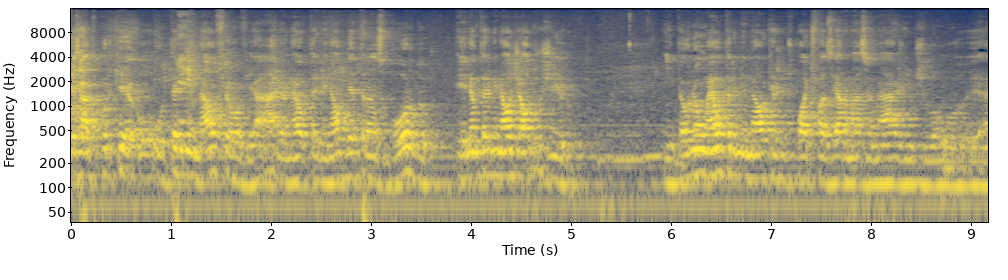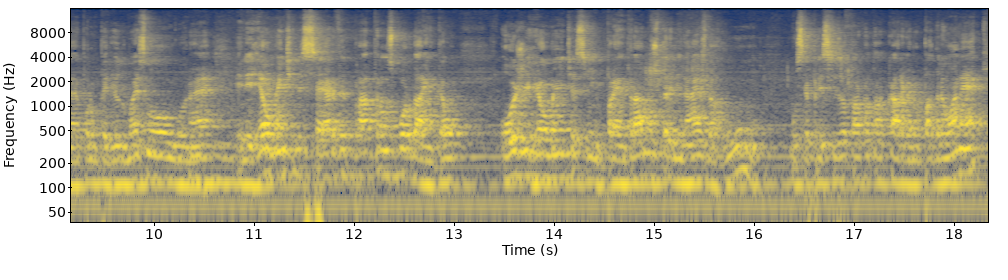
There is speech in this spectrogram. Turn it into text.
Exato, porque o, o, terminal ferroviário, né, o terminal de transbordo, ele é um terminal de alto giro. Então não é um terminal que a gente pode fazer armazenagem de longo, é, por um período mais longo, né? Ele realmente ele serve para transbordar. Então Hoje, realmente, assim, para entrar nos terminais da Rumo, você precisa estar com a tua carga no padrão ANEC,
